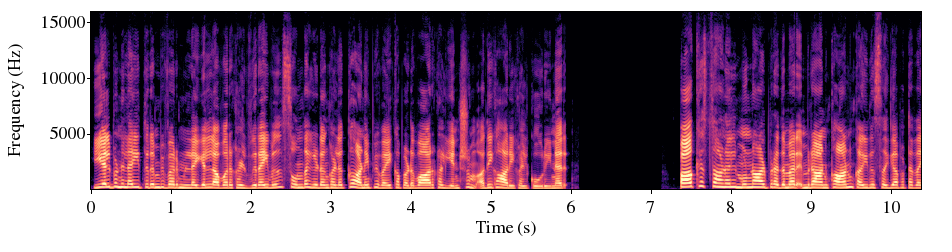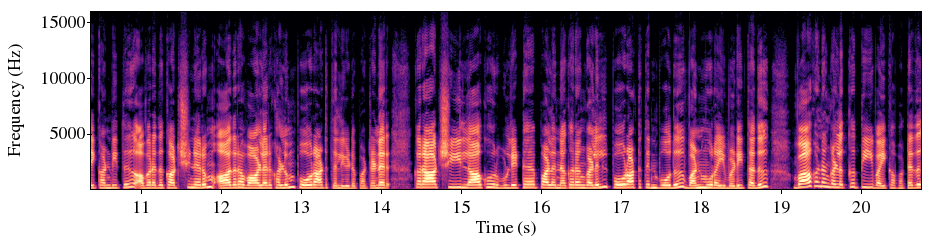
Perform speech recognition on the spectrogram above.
இயல்பு நிலை திரும்பி வரும் நிலையில் அவர்கள் விரைவில் சொந்த இடங்களுக்கு அனுப்பி வைக்கப்படுவார்கள் என்றும் அதிகாரிகள் கூறினர். பாகிஸ்தானில் முன்னாள் பிரதமர் இம்ரான்கான் கைது செய்யப்பட்டதை கண்டித்து அவரது கட்சியினரும் ஆதரவாளர்களும் போராட்டத்தில் ஈடுபட்டனர். கராச்சி லாகூர் உள்ளிட்ட பல நகரங்களில் போராட்டத்தின் போது வன்முறை வெடித்தது வாகனங்களுக்கு தீ வைக்கப்பட்டது.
